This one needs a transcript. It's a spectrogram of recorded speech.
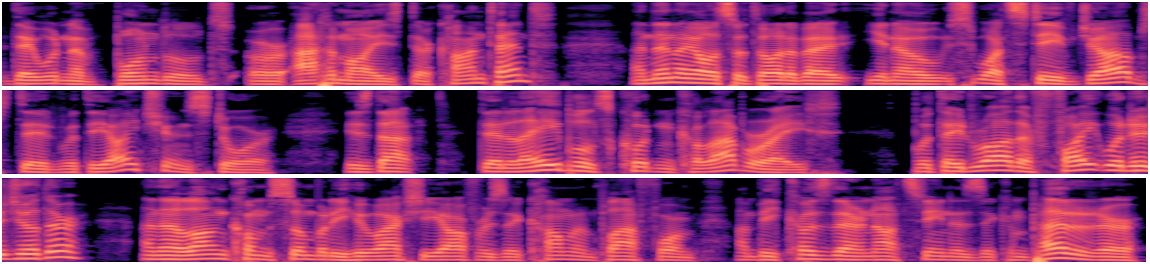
they wouldn't have bundled or atomized their content. And then I also thought about, you know, what Steve Jobs did with the iTunes store is that the labels couldn't collaborate, but they'd rather fight with each other and then along comes somebody who actually offers a common platform, and because they're not seen as a competitor,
